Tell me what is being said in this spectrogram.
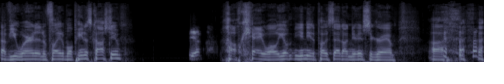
Of you wearing an inflatable penis costume. Yep. Okay, well you you need to post that on your Instagram. Uh,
